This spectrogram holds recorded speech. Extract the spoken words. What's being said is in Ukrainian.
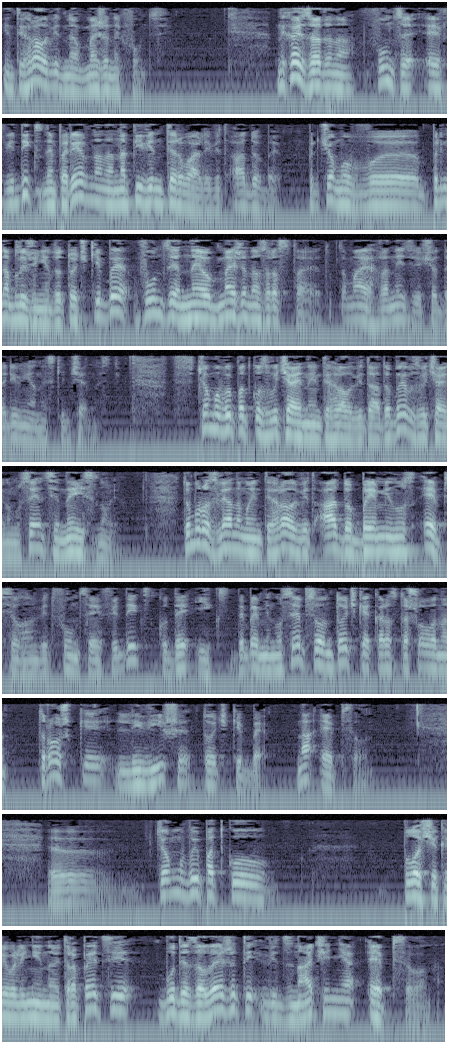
Інтеграл від необмежених функцій. Нехай задана функція f від x не неперервна на півінтервалі від a до b. Причому в, при наближенні до точки b функція необмежено зростає, тобто має границю, що дорівнює нескінченності. В цьому випадку звичайний інтеграл від a до b в звичайному сенсі не існує. Тому розглянемо інтеграл від a до b мінус епсилон від функції f від x, куди x, де b мінус епсилон точка, яка розташована трошки лівіше точки b на епсилон. Е, В цьому випадку площа криволінійної трапеції буде залежати від значення епсилона.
